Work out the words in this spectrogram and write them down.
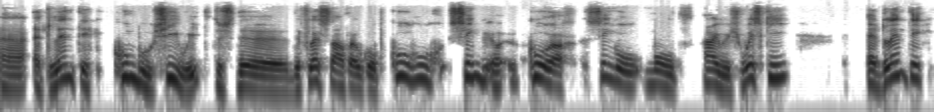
Uh, Atlantic Kumbu Seaweed. Dus de, de fles staat ook op sing, uh, Single Malt Irish Whiskey. Atlantic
